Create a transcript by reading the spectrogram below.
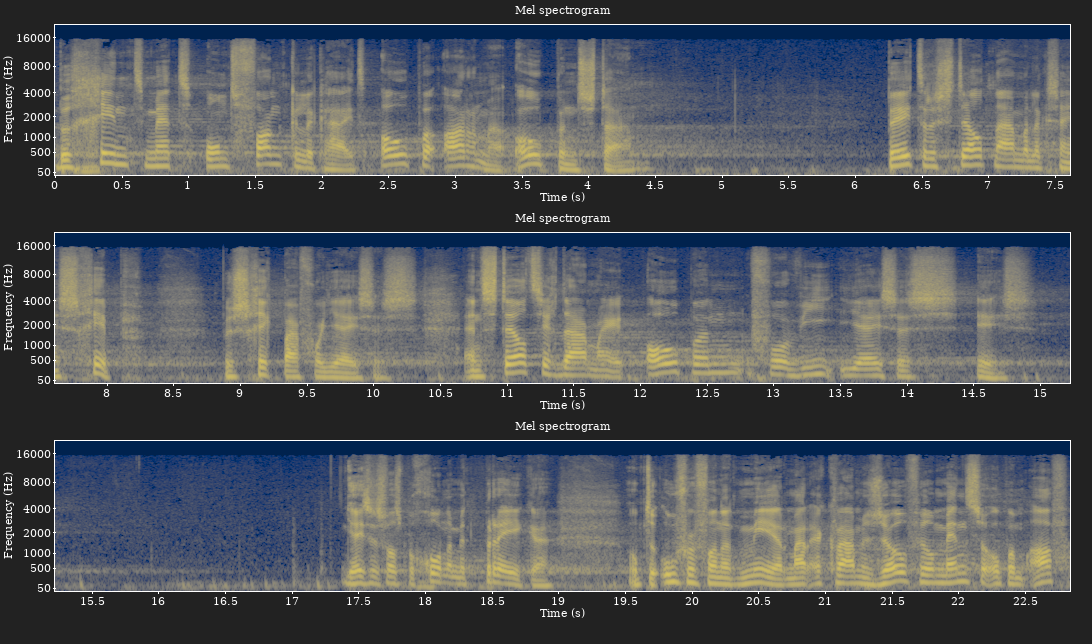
begint met ontvankelijkheid, open armen, openstaan. Petrus stelt namelijk zijn schip beschikbaar voor Jezus en stelt zich daarmee open voor wie Jezus is. Jezus was begonnen met preken op de oever van het meer, maar er kwamen zoveel mensen op hem af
